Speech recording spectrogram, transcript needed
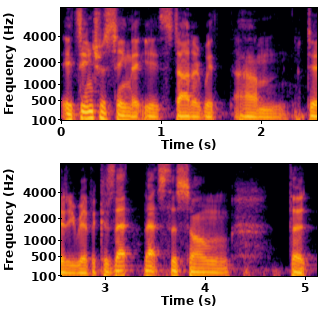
it's interesting that you started with um, "Dirty River" because that that's the song that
